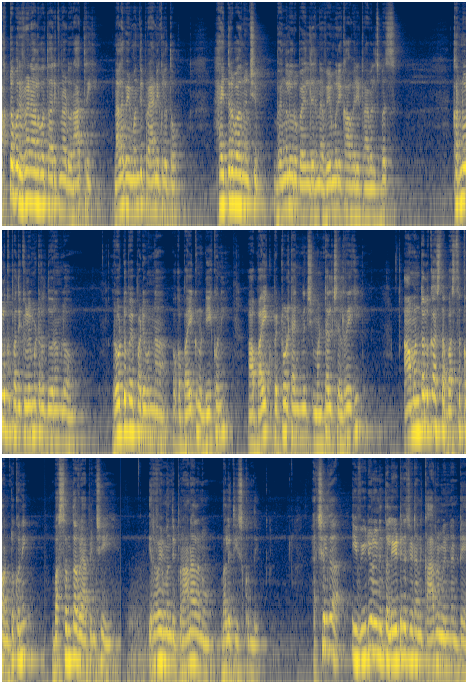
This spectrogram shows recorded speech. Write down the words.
అక్టోబర్ ఇరవై నాలుగో తారీఖు నాడు రాత్రి నలభై మంది ప్రయాణికులతో హైదరాబాద్ నుంచి బెంగళూరు బయలుదేరిన వేమూరి కావేరి ట్రావెల్స్ బస్ కర్నూలుకు పది కిలోమీటర్ల దూరంలో రోడ్డుపై పడి ఉన్న ఒక బైక్ను ఢీకొని ఆ బైక్ పెట్రోల్ ట్యాంక్ నుంచి మంటలు చెలరేగి ఆ మంటలు కాస్త బస్సుకు అంటుకొని బస్ అంతా వ్యాపించి ఇరవై మంది ప్రాణాలను బలి తీసుకుంది. యాక్చువల్గా ఈ వీడియో నేను ఇంత లేట్గా చేయడానికి కారణం ఏంటంటే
